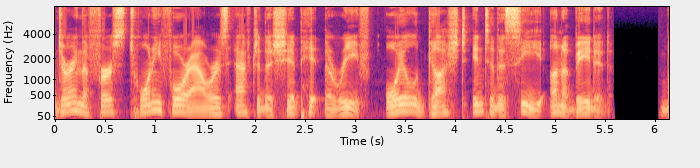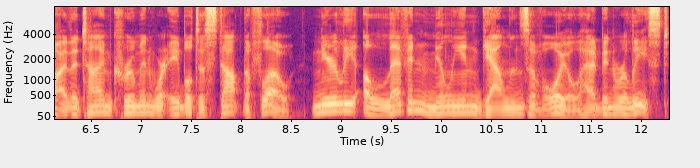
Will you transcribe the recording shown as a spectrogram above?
during the first 24 hours after the ship hit the reef, oil gushed into the sea unabated. By the time crewmen were able to stop the flow, nearly 11 million gallons of oil had been released.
